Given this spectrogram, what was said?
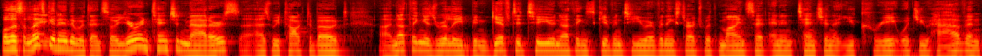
Well, listen, let's Thank get you. into it then. So, your intention matters, uh, as we talked about. Uh, nothing has really been gifted to you. Nothing's given to you. Everything starts with mindset and intention that you create what you have. And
